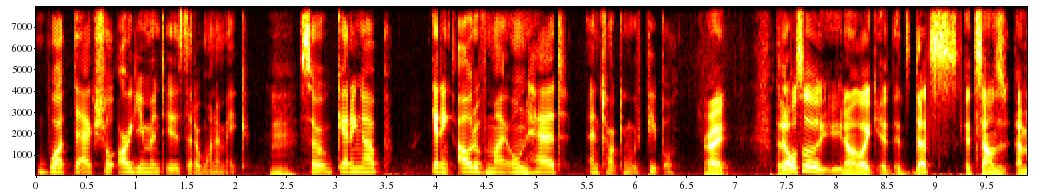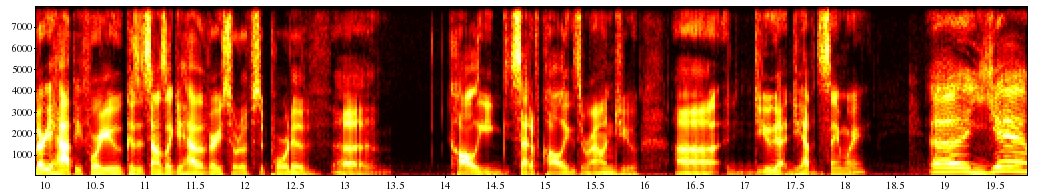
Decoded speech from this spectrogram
what the actual argument is that I want to make. Hmm. So getting up, getting out of my own head and talking with people. Right. But also, you know, like it, it that's it sounds. I'm very happy for you because it sounds like you have a very sort of supportive uh, colleague set of colleagues around you. Uh, do you do you have it the same way? Uh, yeah,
